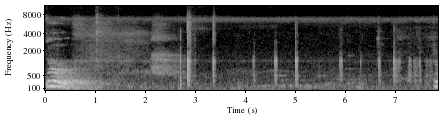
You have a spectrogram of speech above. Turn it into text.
two two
